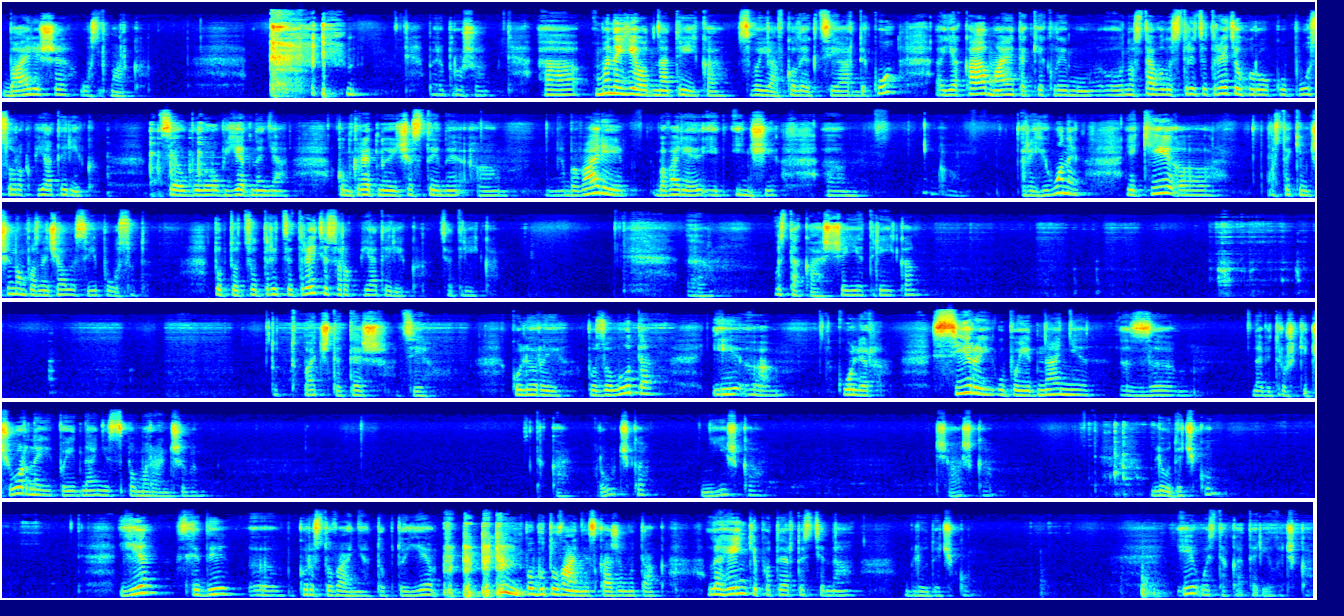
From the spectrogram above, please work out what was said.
Байріше Остмарк. Перепрошую. У мене є одна трійка своя в колекції Ардеко, яка має таке клеймо. Воно ставилось з 33-го року по 45 рік. Це було об'єднання конкретної частини Баварії, Баварія і інші регіони, які ось таким чином позначали свій посуд. Тобто це 33-45 рік ця трійка. Е, Ось така ще є трійка. Тут, бачите, теж ці кольори позолота і е, колір сірий у поєднанні з навіть трошки чорний, у поєднанні з помаранчевим. Така ручка, ніжка, чашка блюдечко. Є сліди е, користування, тобто є побутування, скажімо так, легенькі потертості на блюдечку. І ось така тарілочка.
